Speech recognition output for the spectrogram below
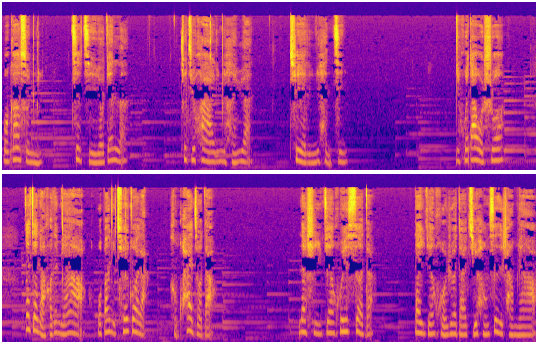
我告诉你，自己有点冷。这句话离你很远，却也离你很近。你回答我说：“那件暖和的棉袄，我帮你催过了，很快就到。”那是一件灰色的。带一点火热的橘红色的长棉袄。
